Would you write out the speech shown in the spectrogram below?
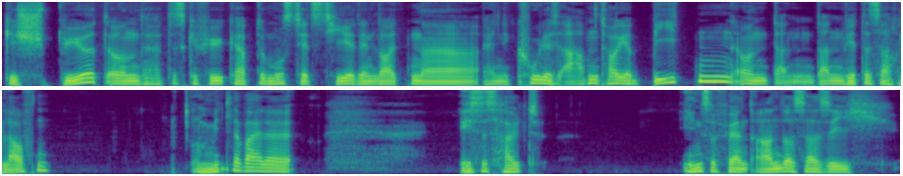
gespürt und hat das Gefühl gehabt, du musst jetzt hier den Leuten äh, ein cooles Abenteuer bieten und dann, dann wird das auch laufen. Und mittlerweile ist es halt insofern anders, als ich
